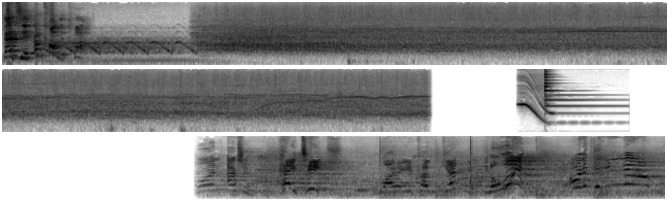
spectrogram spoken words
That's it. I'm calling the cops. Action. Hey, teach! Why don't you come get me? You know what? I want to get you now.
